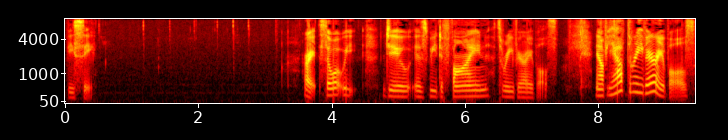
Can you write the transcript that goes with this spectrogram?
be C? All right, so what we do is we define three variables. Now, if you have three variables,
